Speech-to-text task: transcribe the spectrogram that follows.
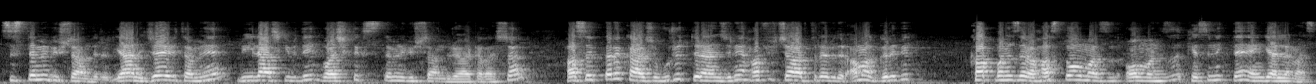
Sistemi güçlendirir. Yani C vitamini bir ilaç gibi değil bağışıklık sistemini güçlendiriyor arkadaşlar hastalıklara karşı vücut direncini hafifçe artırabilir ama gribi kapmanızı ve hasta olmanızı kesinlikle engellemez.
